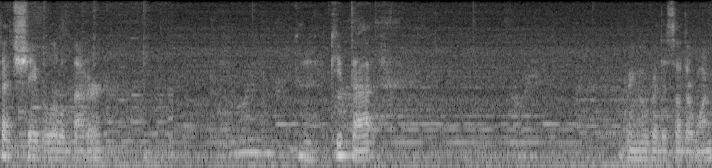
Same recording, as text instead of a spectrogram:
Like that shape a little better. Gonna keep that. Bring over this other one.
